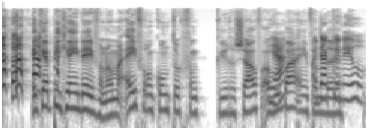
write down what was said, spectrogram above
ik heb hier geen idee van hoor, maar Everon komt toch van Curaçao of Aruba? een maar van daar de... kunnen heel...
